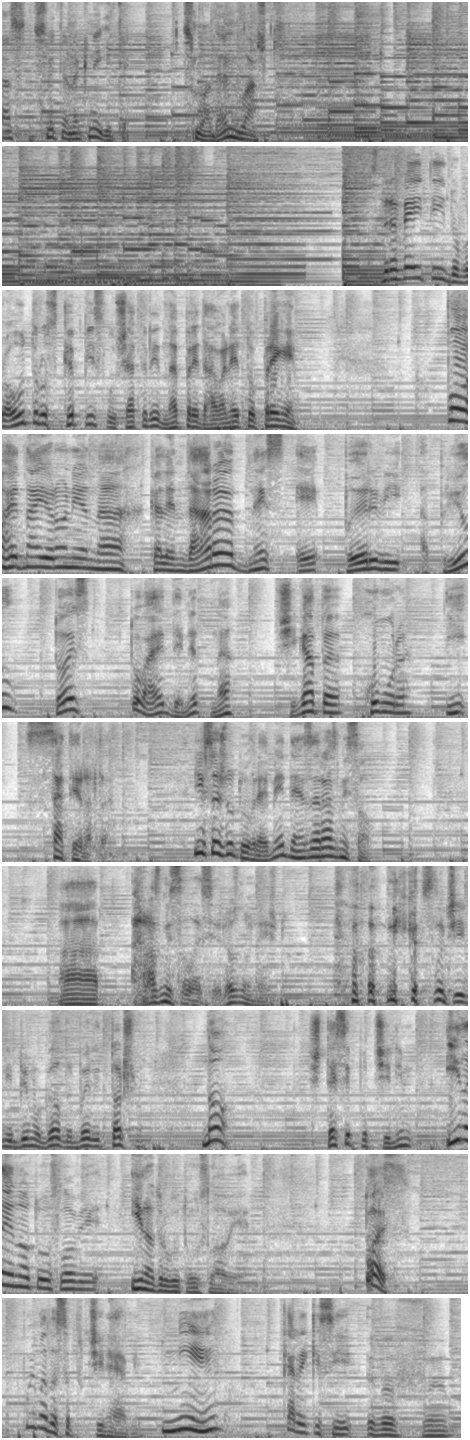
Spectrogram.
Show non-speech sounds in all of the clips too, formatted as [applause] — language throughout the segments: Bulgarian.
Час в света на книгите. С Младен Влашки. Здравейте и добро утро, скъпи слушатели на предаването Преге. По една ирония на календара, днес е 1 април, т.е. това е денят на шигата, хумора и сатирата. И в същото време е ден за размисъл. А, размисъл е сериозно нещо. [laughs] В никакъв случай не би могъл да бъде точно. Но ще се подчиним и на едното условие, и на другото условие. Тоест, поима да се подчиняеми. Ние, карайки си в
